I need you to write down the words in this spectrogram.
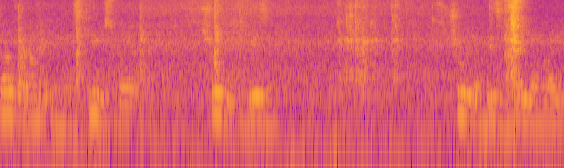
Sounds like I'm making an excuse, but truly it's busy. It's truly a busy day, young lady.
